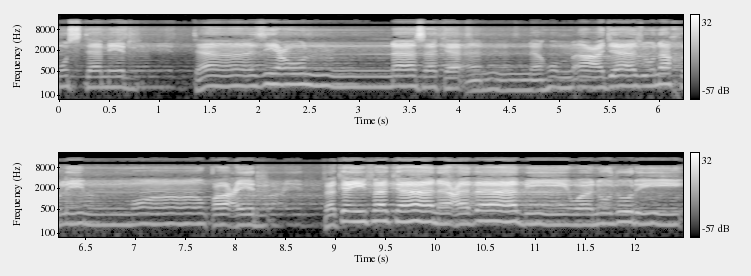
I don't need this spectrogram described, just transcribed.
مستمر تنزع الناس كأنهم أعجاز نخل منقعر. فكيف كان عذابي ونذري؟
